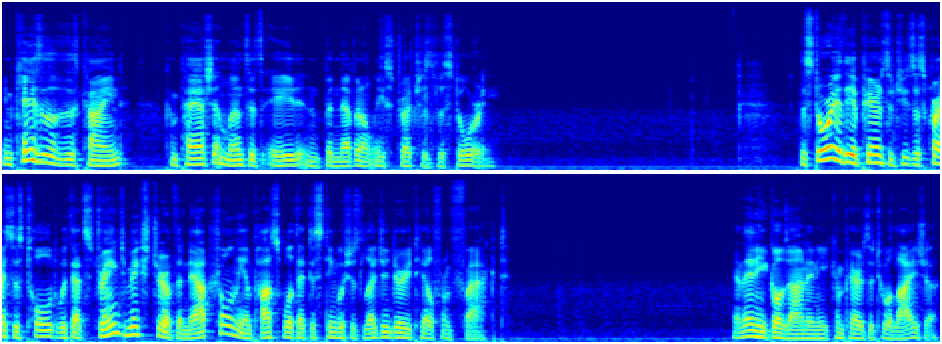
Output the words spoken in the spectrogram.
In cases of this kind, compassion lends its aid and benevolently stretches the story. The story of the appearance of Jesus Christ is told with that strange mixture of the natural and the impossible that distinguishes legendary tale from fact. And then he goes on and he compares it to Elijah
